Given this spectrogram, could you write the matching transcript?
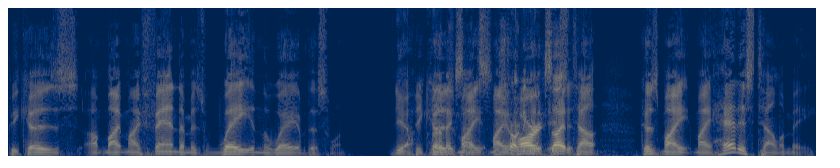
because uh, my my fandom is way in the way of this one. Yeah, because my my starting to get heart is excited. tell because my my head is telling me,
